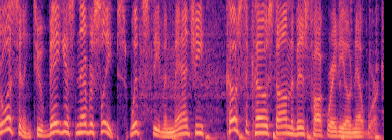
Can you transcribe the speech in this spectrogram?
You're listening to Vegas Never Sleeps with Stephen Maggi, coast to coast on the Biz Talk Radio Network.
